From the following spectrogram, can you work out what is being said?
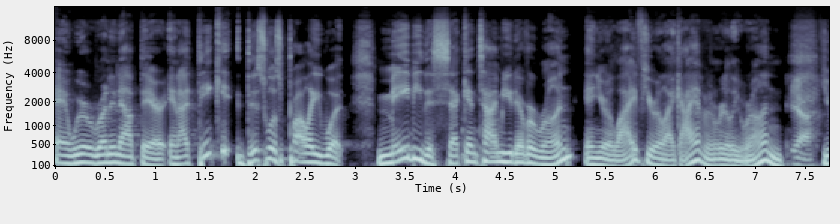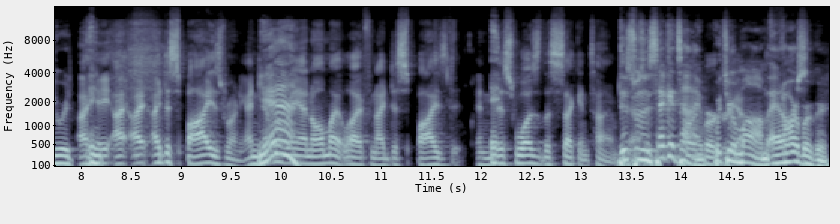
and we were running out there. And I think it, this was probably what maybe the second time you'd ever run in your life. You're like, I haven't really run. Yeah. You were. I and- hate. I, I I despise running. I never Yeah. ran all my life, and I despised it. And It- this was the second time. This Yeah. was the second time with your yeah. mom The at first- Hardberger.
